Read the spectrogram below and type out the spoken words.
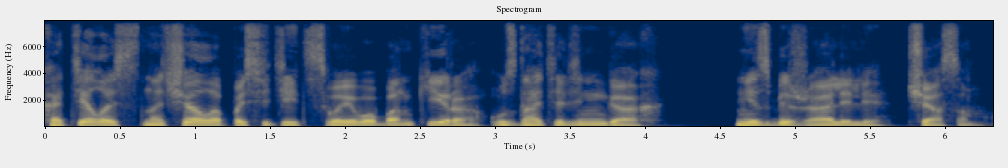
Хотелось сначала посетить своего банкира, узнать о деньгах, не сбежали ли часом.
